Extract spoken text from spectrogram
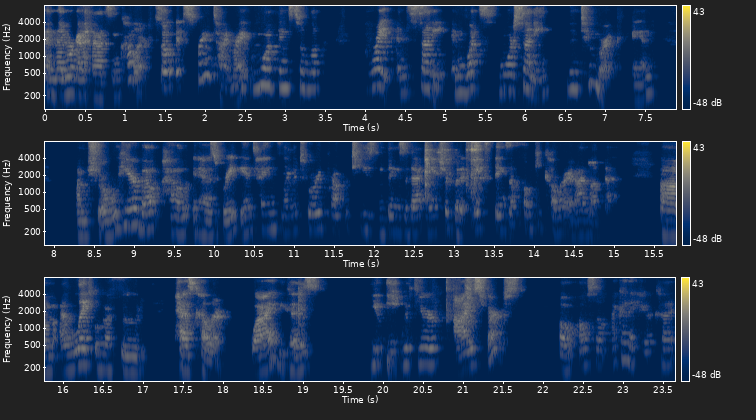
And then we're gonna add some color. So it's springtime, right? We want things to look bright and sunny. And what's more sunny than turmeric? And I'm sure we'll hear about how it has great anti-inflammatory properties and things of that nature, but it makes things a funky color and I love that. Um, I like when my food has color. Why? Because you eat with your eyes first. Oh, also, I got a haircut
